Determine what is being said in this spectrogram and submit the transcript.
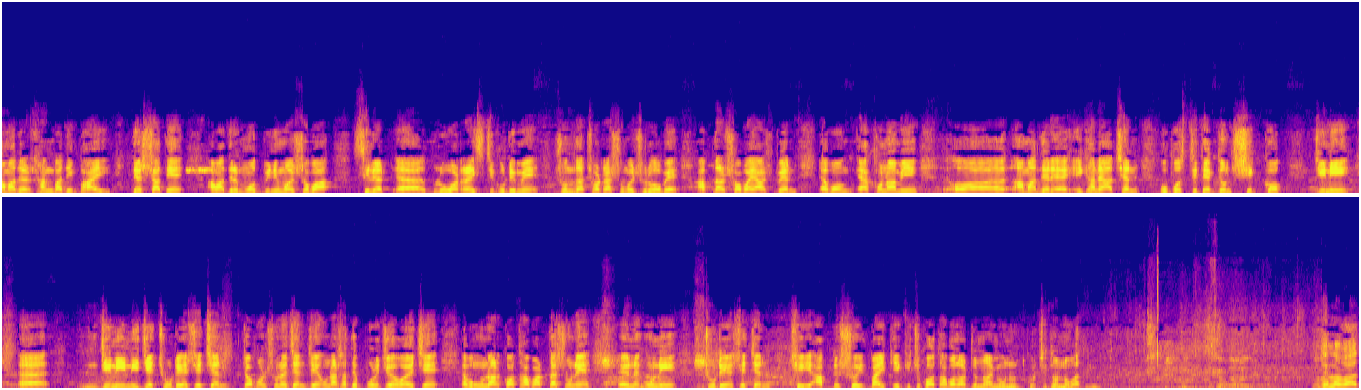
আমাদের সাংবাদিক ভাইদের সাথে আমাদের মত বিনিময় সভা সিলেট ব্লু ওয়াটার ইনস্টিটিউটিমে সন্ধ্যা ছটার সময় শুরু হবে, আপনারা সবাই আসবেন এবং এখন আমি আমাদের এখানে আছেন, উপস্থিত একজন শিক্ষক যিনি যিনি নিজে ছুটে এসেছেন, যখন শুনেছেন যে ওনার সাথে পরিচয় হয়েছে এবং ওনার কথাবার্তা শুনে উনি ছুটে এসেছেন, সেই আব্দুল শহীদ ভাইকে কিছু কথা বলার জন্য আমি অনুরোধ করছি। ধন্যবাদ। ধন্যবাদ,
